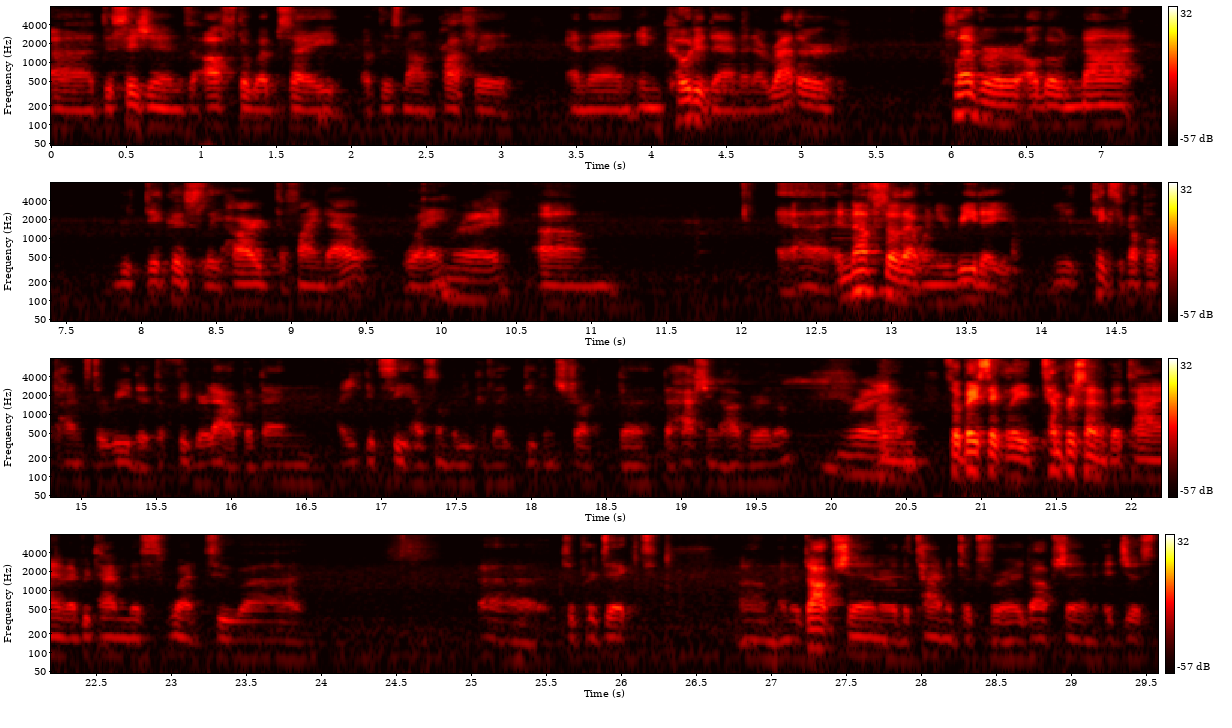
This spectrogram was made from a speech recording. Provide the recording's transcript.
uh, decisions off the website of this nonprofit and then encoded them in a rather clever, although not ridiculously hard to find out way Right. um, uh, enough so that when you read it, it takes a couple of times to read it to figure it out. But then you could see how somebody could like deconstruct the, the hashing algorithm. Right. Um, so basically, ten percent of the time, every time this went to uh, uh, to predict um, an adoption or the time it took for an adoption, it just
